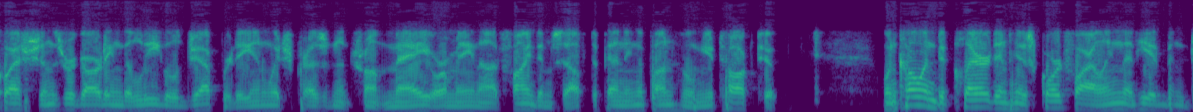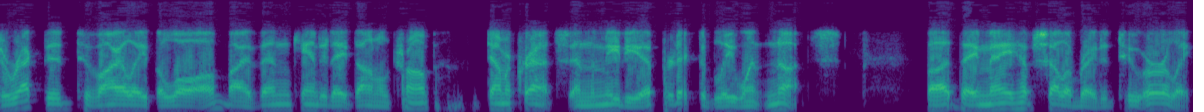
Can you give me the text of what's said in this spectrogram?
questions regarding the legal jeopardy in which President Trump may or may not find himself, depending upon whom you talk to. When Cohen declared in his court filing that he had been directed to violate the law by then candidate Donald Trump, Democrats and the media predictably went nuts. But they may have celebrated too early.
